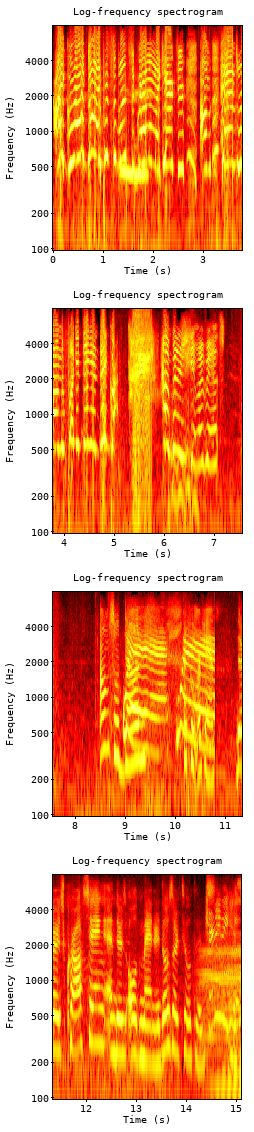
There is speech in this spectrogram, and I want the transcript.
I grabbed on. I pressed the button to grab on my character. Um, hands were on the fucking thing, and then grab. I'm gonna shit my pants. I'm so done. There's Crossing and there's Old Manor. Those are tilted. Trinity Hills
